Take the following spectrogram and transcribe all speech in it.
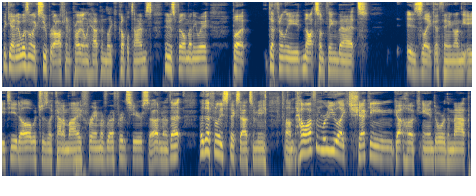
again it wasn't like super often it probably only happened like a couple times in his film anyway but definitely not something that is like a thing on the AT at all which is like kind of my frame of reference here so I don't know that that definitely sticks out to me um, how often were you like checking Guthook and or the map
